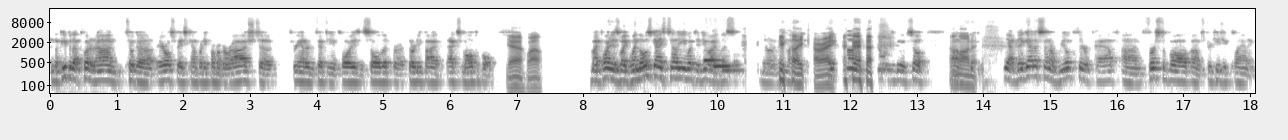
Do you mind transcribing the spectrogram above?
and the people that put it on took a aerospace company from a garage to 350 employees and sold it for a 35x multiple. Yeah. Wow. My point is like when those guys tell you what to do, I listen. You know what I mean? Like, like all right. so I'm um, on it. Yeah, they got us on a real clear path on first of all um, strategic planning.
